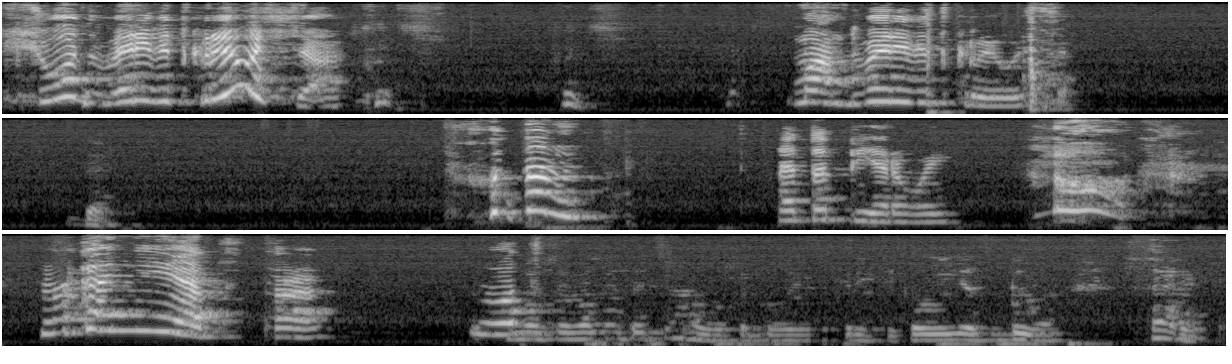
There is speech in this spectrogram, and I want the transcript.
Що, двері відкрилися? Мам, двері відкрилися. Там... Это первый. Наконец-то! Вот, Може вони до цього вже були відкриті, коли я збила шарики.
